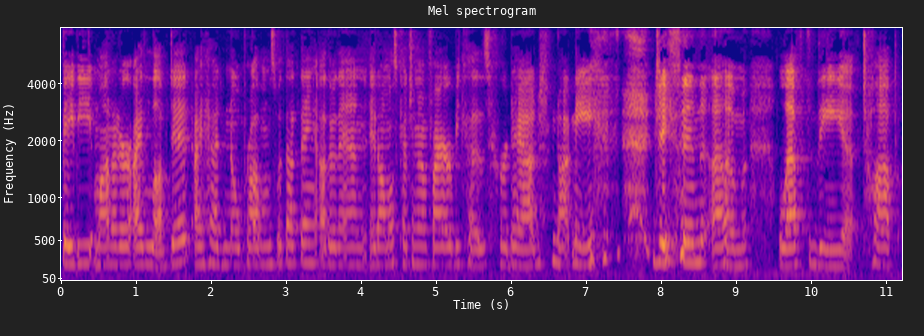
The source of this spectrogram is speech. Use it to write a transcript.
baby monitor. I loved it. I had no problems with that thing other than it almost catching on fire because her dad, not me, Jason, um, left the top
